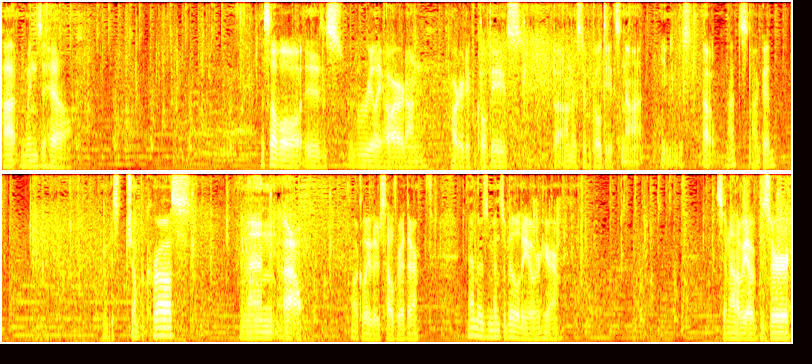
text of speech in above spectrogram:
Hot winds of hell. This level is really hard on harder difficulties, but on this difficulty it's not. You can just... Oh, that's not good. You can just jump across, and then... Ow. Luckily there's health right there. And there's invincibility over here. So now that we have Berserk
